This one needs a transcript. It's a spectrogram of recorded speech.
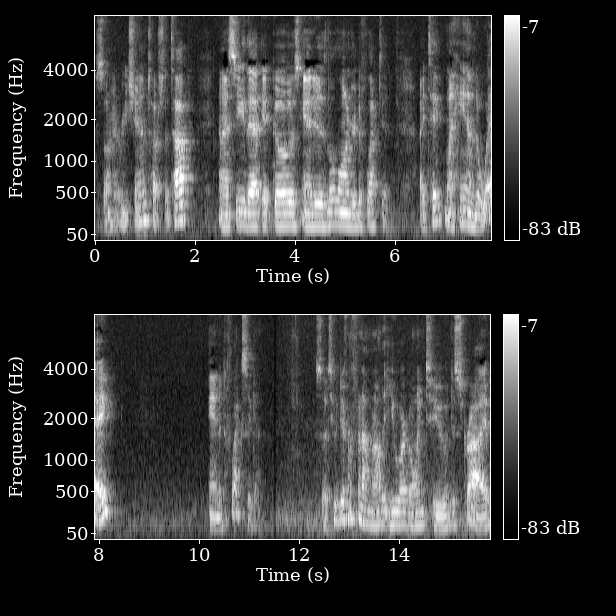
So I'm going to reach in, touch the top, and I see that it goes and it is no longer deflected. I take my hand away, and it deflects again. So two different phenomena that you are going to describe.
